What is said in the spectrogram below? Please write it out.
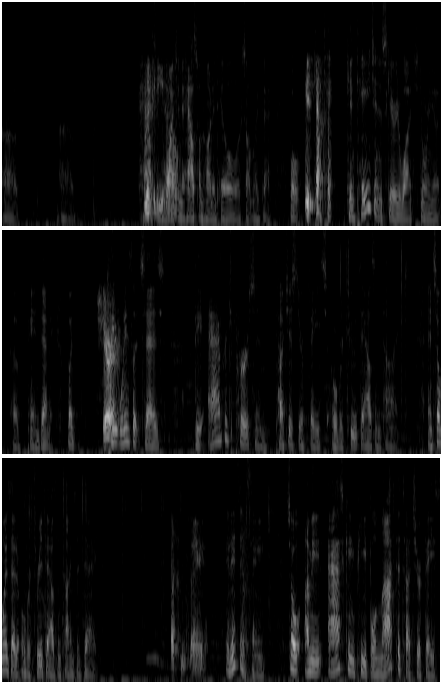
uh, uh, house and Rickety house. watching the House on Haunted Hill or something like that. Well, Yeah. Conta- Contagion is scary to watch during a, a pandemic, but sure. Kate Winslet says the average person touches their face over 2,000 times, and someone said over 3,000 times a day. That's insane. It is insane. So, I mean, asking people not to touch your face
